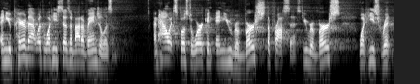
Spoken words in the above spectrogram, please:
and you pair that with what he says about evangelism and how it's supposed to work, and, and you reverse the process. You reverse what he's written.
